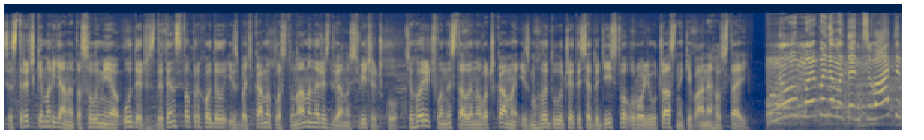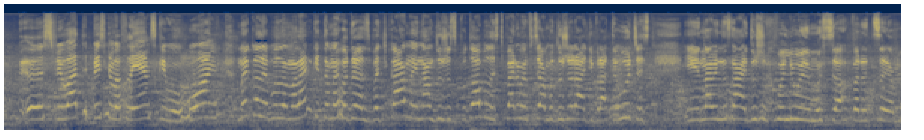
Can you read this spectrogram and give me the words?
Сестрички Мар'яна та Соломія Удич з дитинства приходили із батьками-пластунами на різдвяну свічечку. Цьогоріч вони стали новачками і змогли долучитися до дійства у ролі учасників, а не гостей. Ну, ми будемо танцювати, е, співати пісню Вифлеємський вогонь. То ми ходили з батьками і нам дуже сподобалось. Тепер ми в цьому дуже раді брати участь і навіть не знаю, дуже хвилюємося перед цим.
